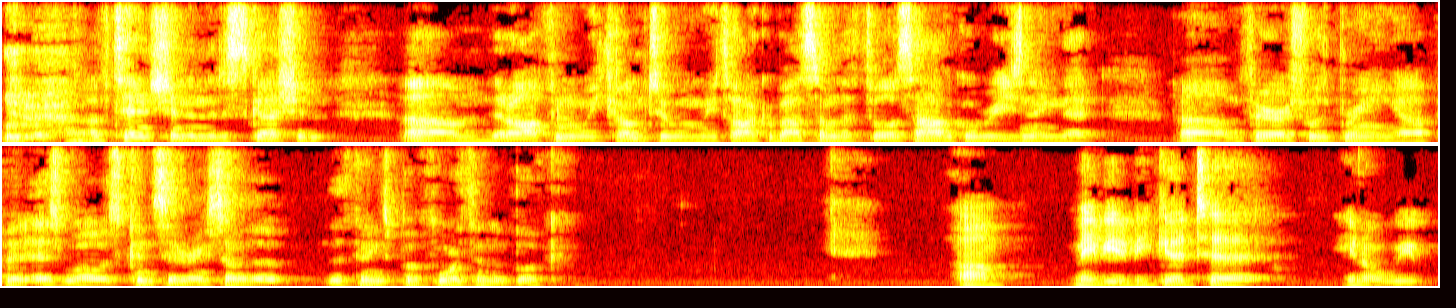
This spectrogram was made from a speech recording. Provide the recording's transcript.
of tension in the discussion um, that often we come to when we talk about some of the philosophical reasoning that um, Ferris was bringing up, as well as considering some of the, the things put forth in the book. Um, maybe it'd be good to, you know, we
